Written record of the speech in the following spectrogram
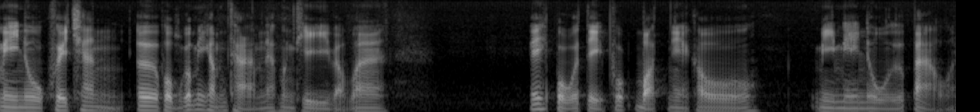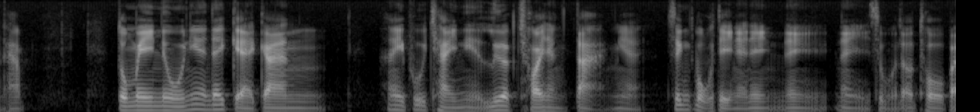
เมนู question เออผมก็มีคำถามนะบางทีแบบว่าเอ๊ะปกติพวกบอทเนี่ยเขา มีเมนูหรือเปล่านะครับตัวเมนูเนี่ยได้แก่การให้ผู้ใช้เนี่ยเลือกช้อยต่างๆเนี่ยซึ่งปกติเนี่ยในในในสมมติเราโทรไป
